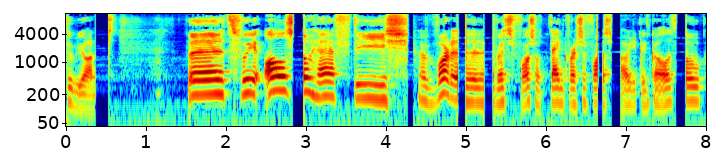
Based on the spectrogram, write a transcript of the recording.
to be honest. But we also have these water reservoirs or tank reservoirs, how you can call it. So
